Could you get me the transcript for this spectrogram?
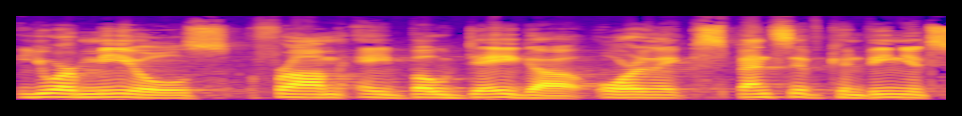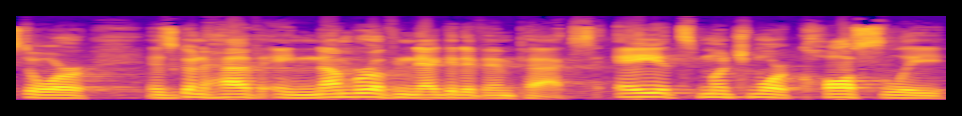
your meals from a bodega or an expensive convenience store is going to have a number of negative impacts. A, it's much more costly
